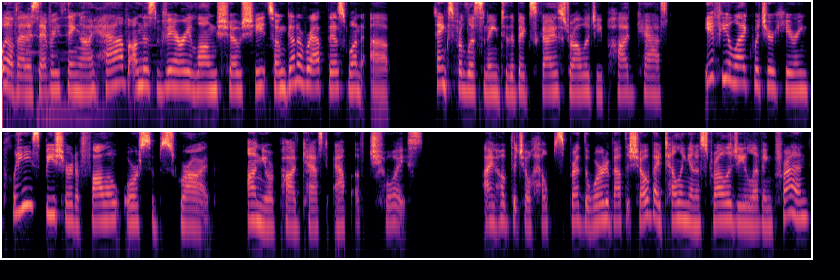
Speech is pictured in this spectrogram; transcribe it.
Well, that is everything I have on this very long show sheet. So I'm going to wrap this one up. Thanks for listening to the Big Sky Astrology podcast. If you like what you're hearing, please be sure to follow or subscribe on your podcast app of choice. I hope that you'll help spread the word about the show by telling an astrology loving friend.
